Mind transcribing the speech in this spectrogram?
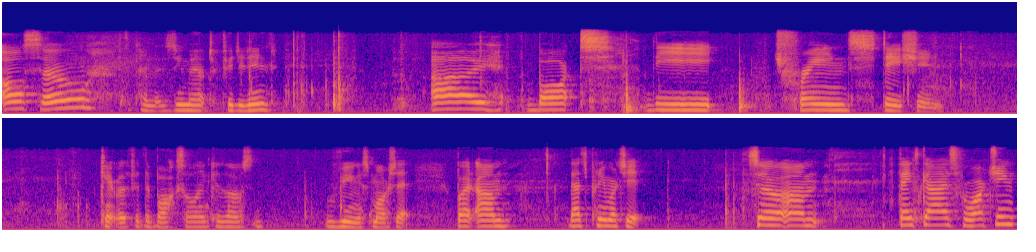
also, to kind of zoom out to fit it in, I bought the train station. Can't really fit the box all in because I was reviewing a small set. But um, that's pretty much it. So um, thanks guys for watching,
